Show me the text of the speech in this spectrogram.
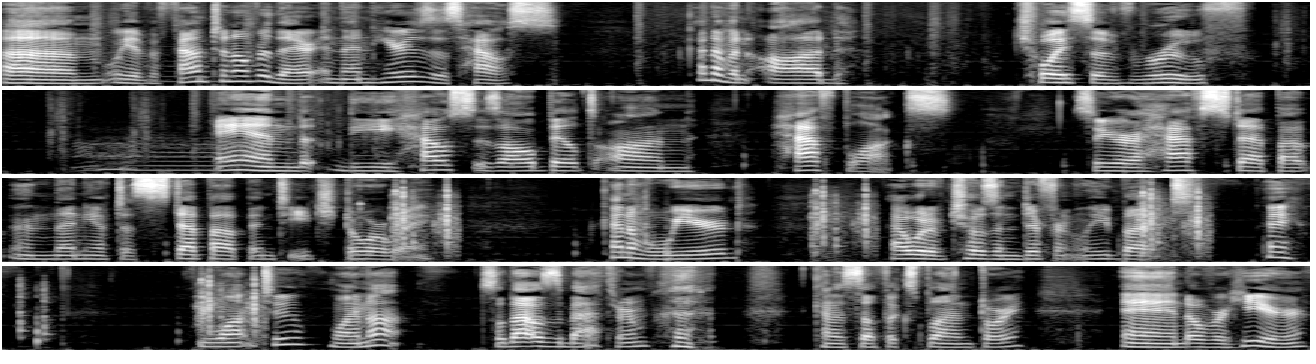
Um, we have a fountain over there, and then here's this house. Kind of an odd choice of roof. And the house is all built on half blocks. So you're a half step up, and then you have to step up into each doorway. Kind of weird. I would have chosen differently, but hey, if you want to, why not? So that was the bathroom. kind of self explanatory. And over here,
